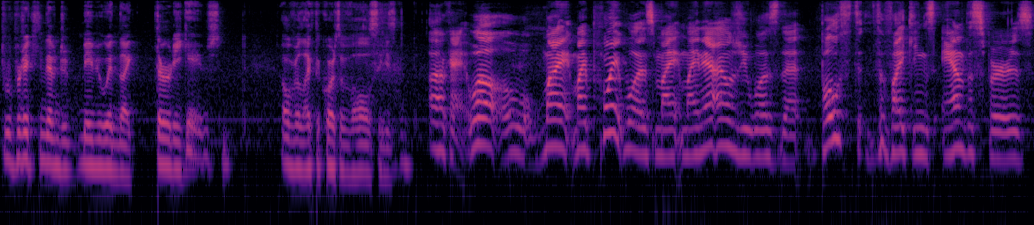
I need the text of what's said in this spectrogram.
predicting them to maybe win like thirty games over like the course of a whole season. Okay. Well, my my point was my my analogy was that both the Vikings and the Spurs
